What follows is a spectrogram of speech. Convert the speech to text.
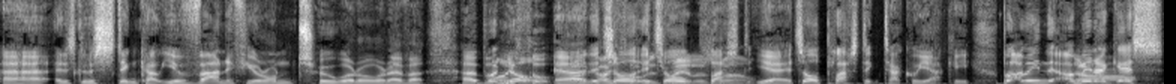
uh, and it's going to stink out your van if you're on tour or whatever. Uh, but I no, thought- uh, I- I it's thought all it's all plastic. well. Yeah, it's all plastic takoyaki. But I mean, I mean, I guess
